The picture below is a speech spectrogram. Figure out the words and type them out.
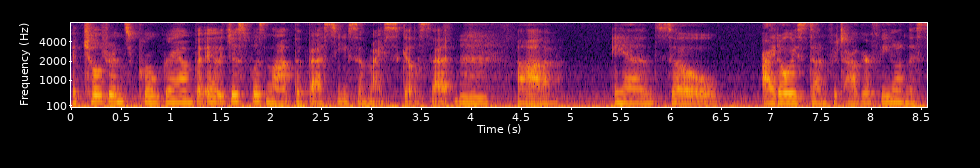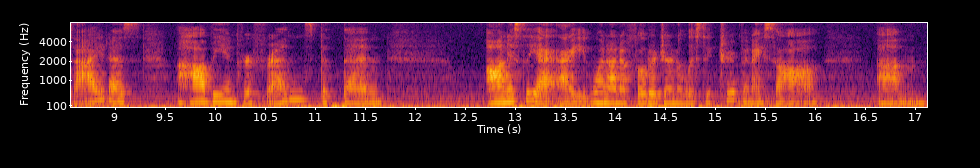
a children's program, but it just was not the best use of my skill set. Mm. Uh, and so I'd always done photography on the side as a hobby and for friends, but then honestly, I, I went on a photojournalistic trip and I saw um,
